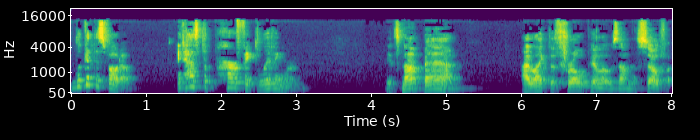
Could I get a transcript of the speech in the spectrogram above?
Look at this photo. It has the perfect living room. It's not bad. I like the throw pillows on the sofa.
